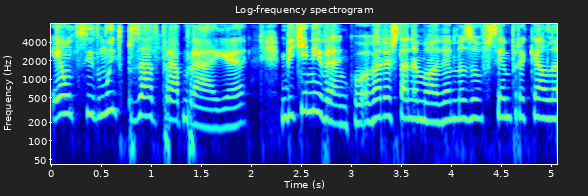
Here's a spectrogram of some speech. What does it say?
é um tecido muito pesado para a praia. Biquíni branco, agora está na moda, mas houve sempre aquela.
